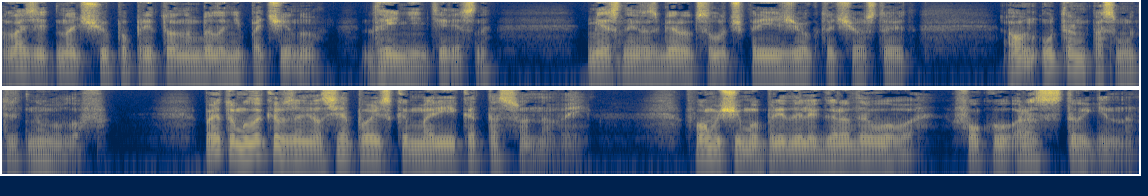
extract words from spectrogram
лазить ночью по притонам было не по чину, да и неинтересно. Местные разберутся лучше приезжего, кто чего стоит — а он утром посмотрит на улов. Поэтому Лыков занялся поиском Марии Катасоновой. В помощь ему придали городового, Фоку Растрыгина.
